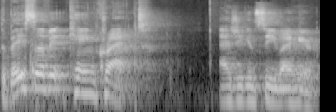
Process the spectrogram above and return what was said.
The base of it came cracked, as you can see right here.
